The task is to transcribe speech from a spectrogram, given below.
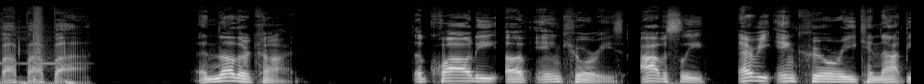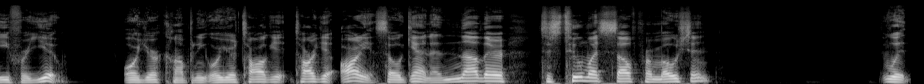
ba ba ba. Another con the quality of inquiries. Obviously, every inquiry cannot be for you or your company or your target target audience. So again, another just too much self-promotion with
